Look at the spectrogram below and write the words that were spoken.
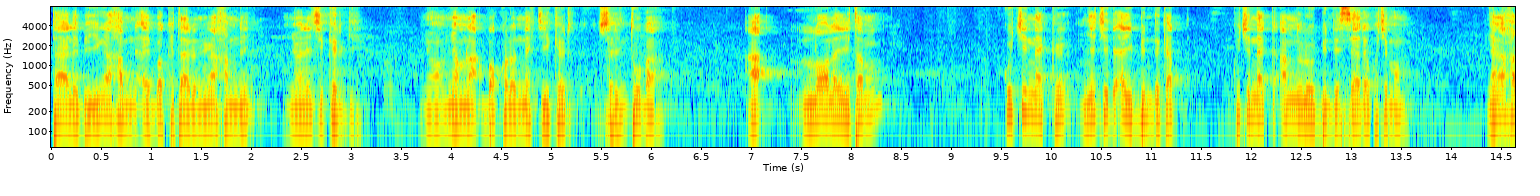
talib yi nga xamné ay bokki talib yi nga xamné ñoo ci kër gi. Ñoom ñoom la bokkaloon nekk ci kër Serigne Touba ah loola itam ku ci nekk ña ci di ay bindkat ku ci nekk am na loo bind seede ko ci moom. Ña nga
